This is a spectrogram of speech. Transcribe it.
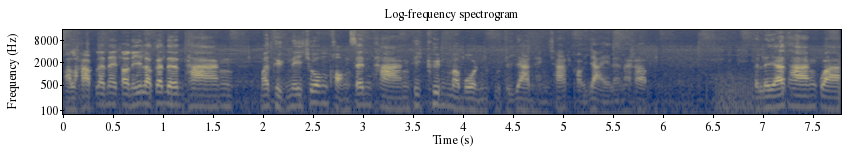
เอาละครับ และในตอนนี้เราก็เดินทางมาถึงในช่วงของเส้นทางที่ขึ้นมาบนอุทยานแห่งชาติเขาใหญ่แล้วนะครับ เป็นระยะทางกว่า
